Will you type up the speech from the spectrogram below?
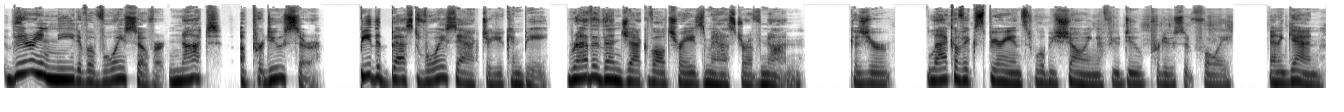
they're in need of a voiceover, not a producer. Be the best voice actor you can be, rather than jack of all trades, master of none. Because your lack of experience will be showing if you do produce it fully. And again,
